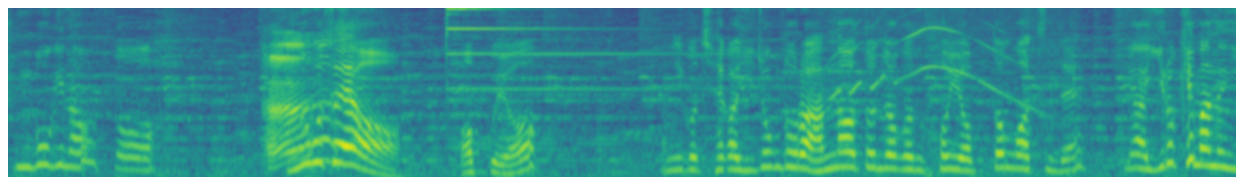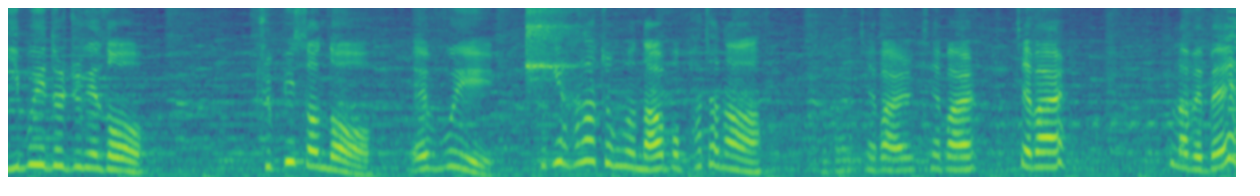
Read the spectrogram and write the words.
중복이 나왔어 누구세요? 없고요 아니 이거 제가 이 정도로 안 나왔던 적은 거의 없던 것 같은데 야 이렇게 많은 EV들 중에서 주피 썬더 FV 크기 하나 정도 나올 법 하잖아 제발 제발 제발 제발 플라베베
